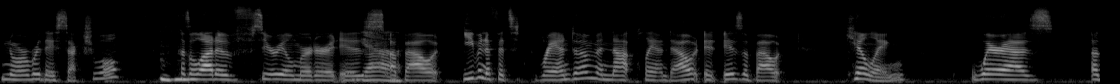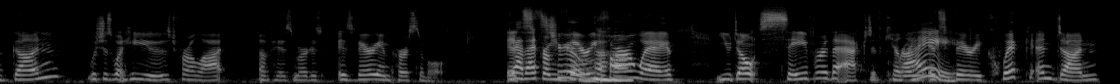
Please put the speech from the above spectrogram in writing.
nor were they sexual because a lot of serial murder it is Yeah. about even if it's random and not planned out it is about killing whereas a gun which is what he used for a lot of his murders is very impersonable it's Yeah, that's from true. very far Uh-huh. away you don't savor the act of killing Right. it's very quick and done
